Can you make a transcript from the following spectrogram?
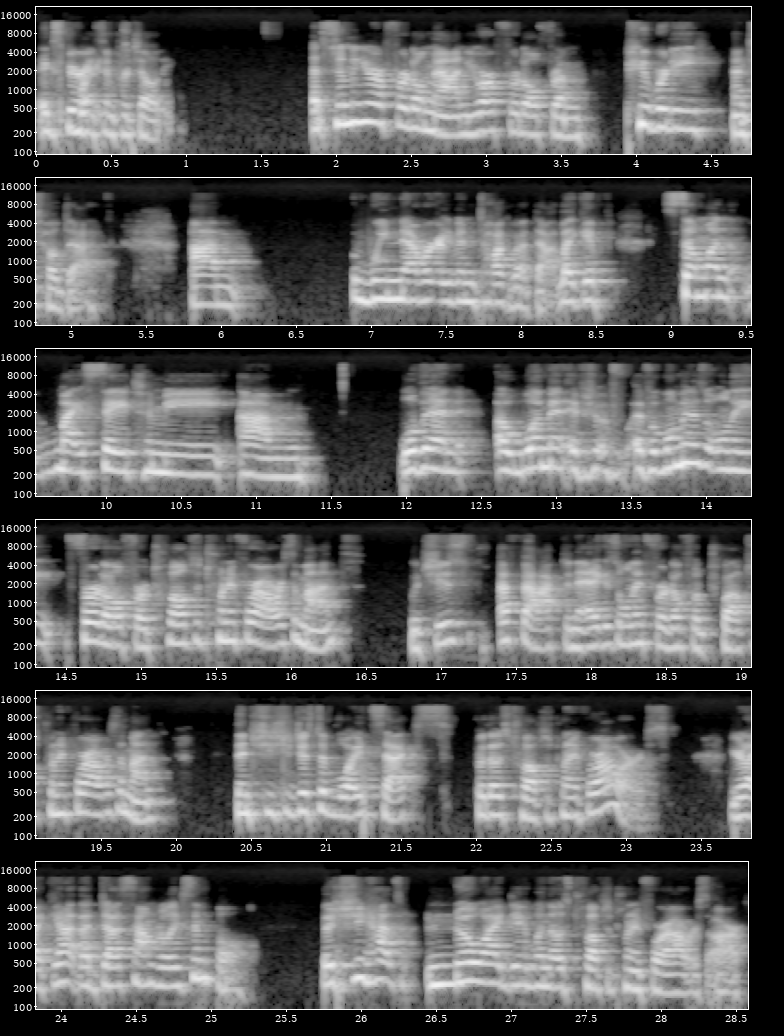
experiencing right. fertility assuming you're a fertile man, you're fertile from puberty until death. Um, we never even talk about that. Like if someone might say to me, um, well, then a woman, if, if a woman is only fertile for 12 to 24 hours a month, which is a fact, an egg is only fertile for 12 to 24 hours a month, then she should just avoid sex for those 12 to 24 hours. You're like, yeah, that does sound really simple. But she has no idea when those 12 to 24 hours are.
